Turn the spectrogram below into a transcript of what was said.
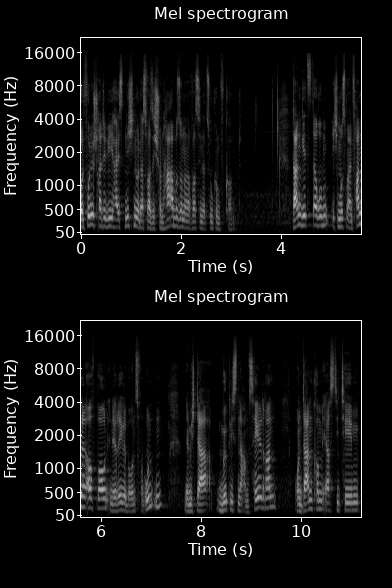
Portfoliostrategie heißt nicht nur das, was ich schon habe, sondern auch was in der Zukunft kommt. Dann geht es darum, ich muss meinen Funnel aufbauen, in der Regel bei uns von unten, nämlich da möglichst nah am Sale dran. Und dann kommen erst die Themen,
